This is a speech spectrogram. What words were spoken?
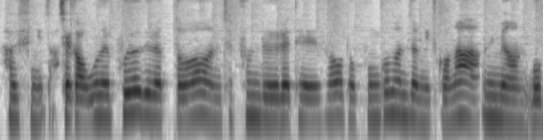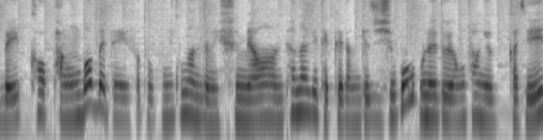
하겠습니다. 제가 오늘 보여드렸던 제품들에 대해서 더 궁금한 점 있거나 아니면 뭐 메이크업 방법에 대해서 더 궁금한 점 있으면 편하게 댓글 남겨주시고 오늘도 영상 여기까지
